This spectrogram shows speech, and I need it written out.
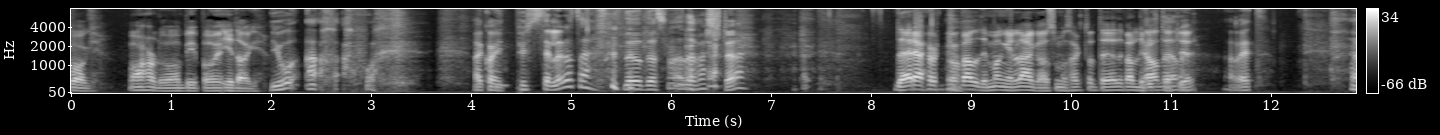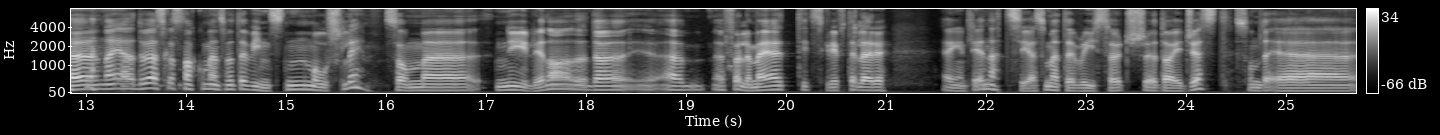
Våg, Hva har du å by på i dag? Jo, jeg, kan ikke puste heller, vet du. Det er jo det som er det verste. Det har jeg hørt veldig mange leger som har sagt at det er veldig Ja, viktig det er at du det. gjør. Jeg vet. Eh, nei, du, jeg skal snakke om en som heter Winston Mosley, som uh, nylig, da det, jeg, jeg følger med i et tidsskrift, eller egentlig en nettside, som heter Research Digest, som det er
